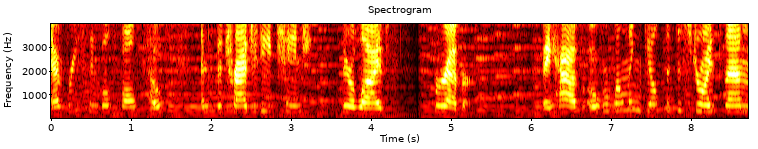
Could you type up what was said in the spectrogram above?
every single false hope, and the tragedy changed their lives forever. They have overwhelming guilt that destroys them,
